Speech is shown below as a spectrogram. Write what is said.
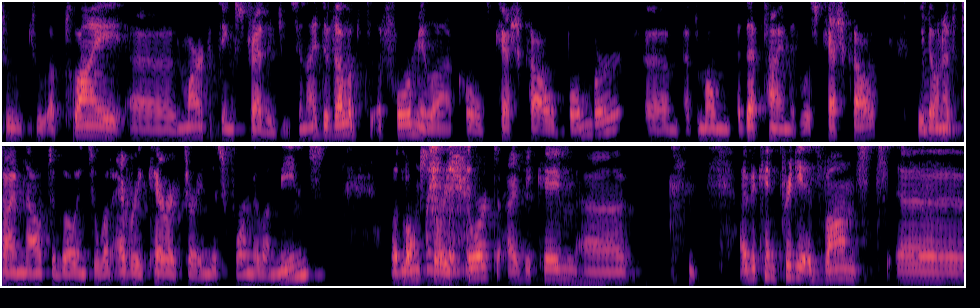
to to apply uh, marketing strategies. And I developed a formula called Cash Cow Bomber. Um, at the moment, at that time, it was Cash Cow. We don't have time now to go into what every character in this formula means. But long story short, I became uh, I became pretty advanced uh,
